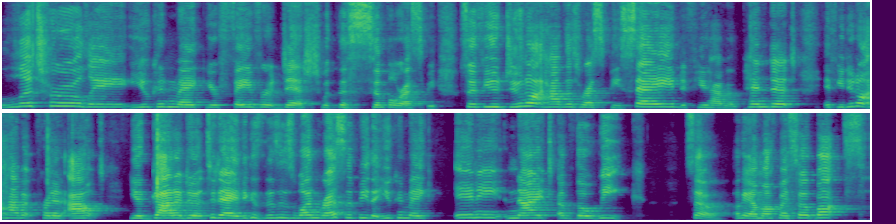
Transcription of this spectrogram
literally, you can make your favorite dish with this simple recipe. So if you do not have this recipe saved, if you haven't pinned it, if you do not have it printed out, you got to do it today because this is one recipe that you can make any night of the week. So, okay, I'm off my soapbox.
